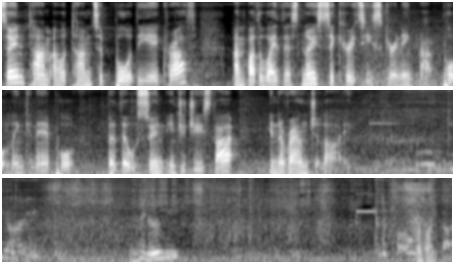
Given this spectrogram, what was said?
Soon time our time to board the aircraft, and by the way, there's no security screening at Port Lincoln Airport, but they'll soon introduce that in around July. Bye bye.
